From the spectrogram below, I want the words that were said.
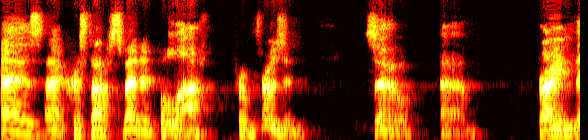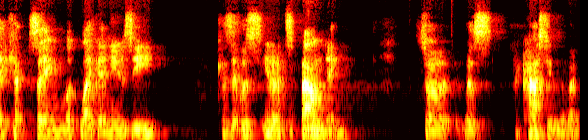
as uh, Kristoff, Sven, and Olaf from Frozen. So um, Brian, they kept saying looked like a newsie because it was, you know, it's founding. So it was a costume of it.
